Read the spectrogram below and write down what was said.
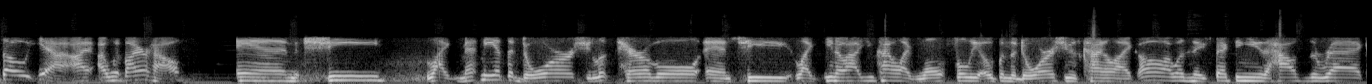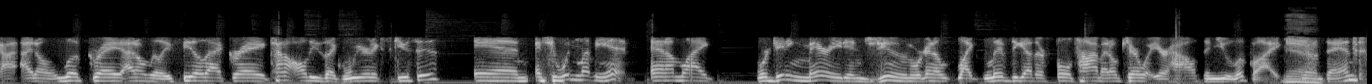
so yeah, I, I went by her house, and she like met me at the door. She looked terrible and she like, you know how you kind of like won't fully open the door. She was kind of like, Oh, I wasn't expecting you. The house is a wreck. I, I don't look great. I don't really feel that great. Kind of all these like weird excuses. And, and she wouldn't let me in. And I'm like, we're getting married in June. We're going to like live together full time. I don't care what your house and you look like. You know what I'm saying?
